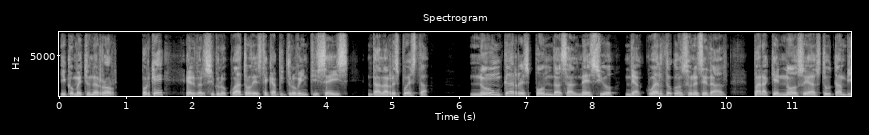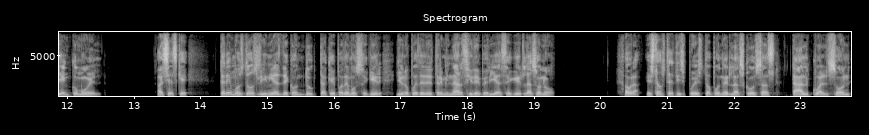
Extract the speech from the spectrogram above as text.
y comete un error. ¿Por qué? El versículo 4 de este capítulo 26 da la respuesta. Nunca respondas al necio de acuerdo con su necedad, para que no seas tú también como él. Así es que tenemos dos líneas de conducta que podemos seguir y uno puede determinar si debería seguirlas o no. Ahora, ¿está usted dispuesto a poner las cosas tal cual son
